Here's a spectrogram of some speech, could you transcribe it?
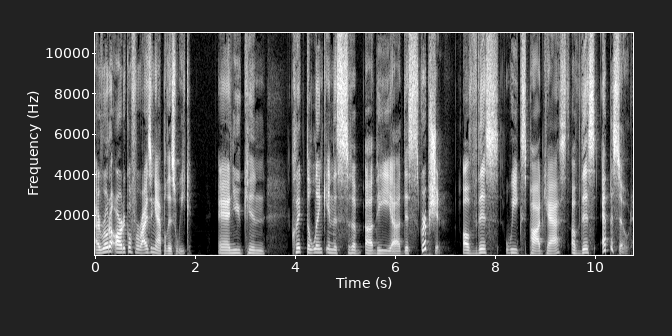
I wrote an article for Rising Apple this week, and you can click the link in the sub, uh, the uh, description of this week's podcast of this episode,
